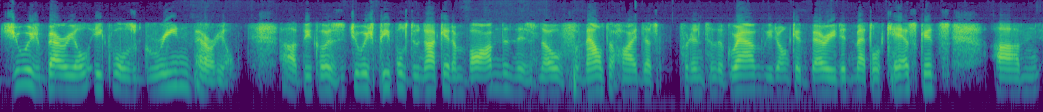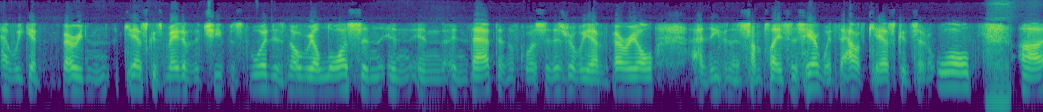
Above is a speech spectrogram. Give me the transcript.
Jewish Burial Equals Green Burial. Uh, because Jewish people do not get embalmed and there's no formaldehyde that's put into the ground. We don't get buried in metal caskets, um, and we get buried in caskets made of the cheapest wood. There's no real loss in, in, in, in that. And of course, in Israel, we have burial, and even in some places here, without caskets at all. Uh,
